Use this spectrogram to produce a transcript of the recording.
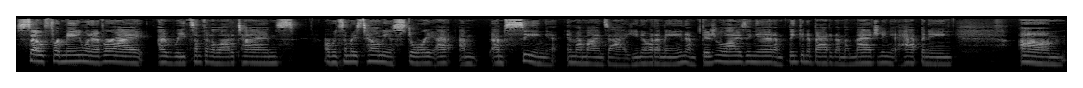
So for me, whenever I, I read something a lot of times, or when somebody's telling me a story, I, I'm I'm seeing it in my mind's eye. You know what I mean? I'm visualizing it. I'm thinking about it. I'm imagining it happening. Um,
